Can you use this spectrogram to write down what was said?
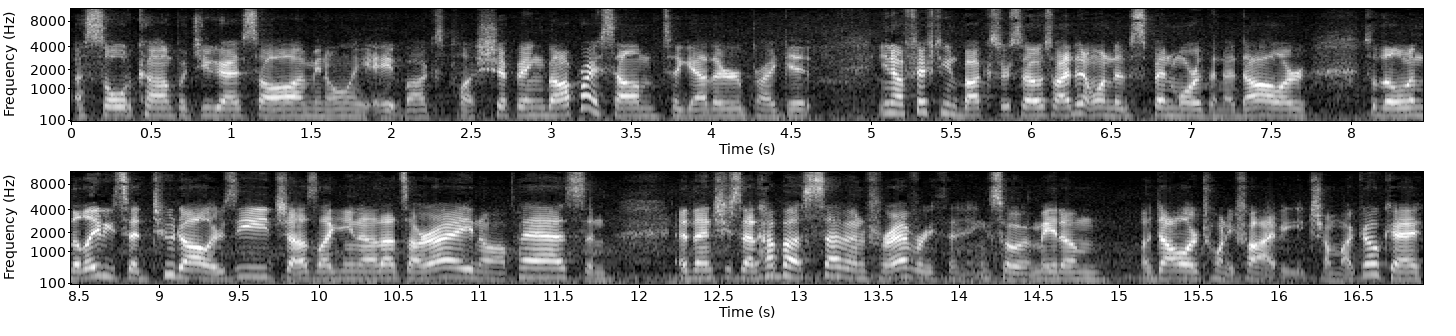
a sold comp, which you guys saw. I mean, only eight bucks plus shipping, but I'll probably sell them together. Probably get, you know, 15 bucks or so. So I didn't want to spend more than a dollar. So the, when the lady said two dollars each, I was like, you know, that's all right. You know, I'll pass. And and then she said, how about seven for everything? So it made them a dollar twenty-five each. I'm like, okay.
